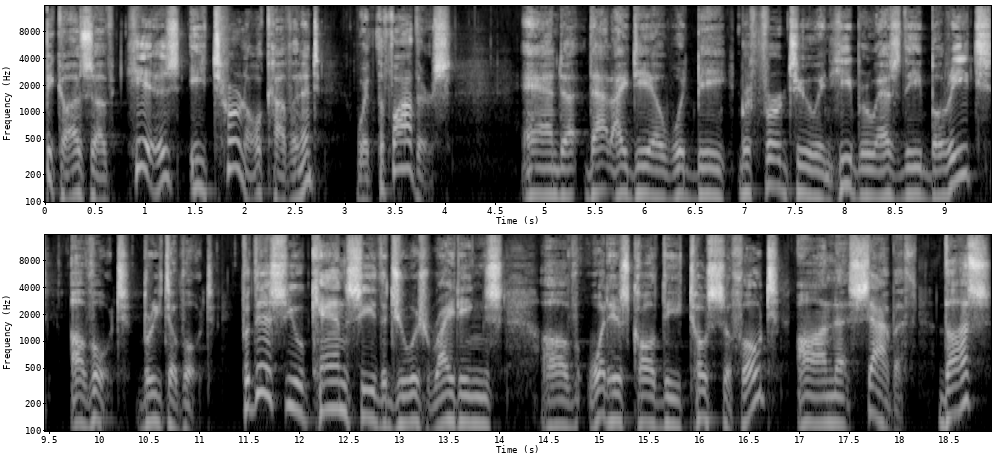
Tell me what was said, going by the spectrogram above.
because of his eternal covenant with the fathers. And uh, that idea would be referred to in Hebrew as the Brit Avot, Brit Avot. For this, you can see the Jewish writings of what is called the Tosafot on Sabbath. Thus,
